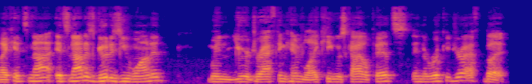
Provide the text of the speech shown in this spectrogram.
Like it's not it's not as good as you wanted when you were drafting him like he was Kyle Pitts in the rookie draft, but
